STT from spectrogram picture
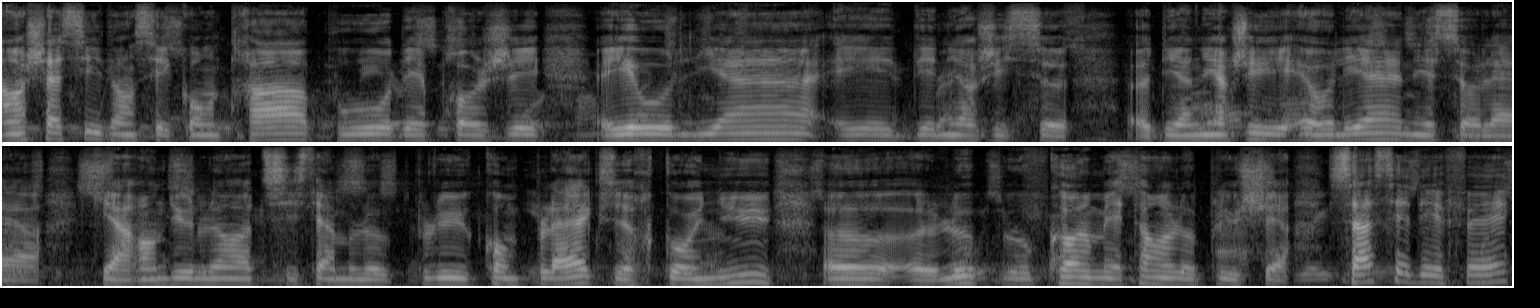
enchâssés dans ces contrats pour des projets éolien et d'énergie euh, d'énergie éolienne et solaire qui a rendu notre système le plus complexe et reconnu euh, le, comme étant le plus cher. Ça, c'est des faits.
